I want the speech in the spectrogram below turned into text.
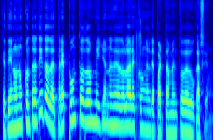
que tiene un contratito de 3.2 millones de dólares con el Departamento de Educación.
